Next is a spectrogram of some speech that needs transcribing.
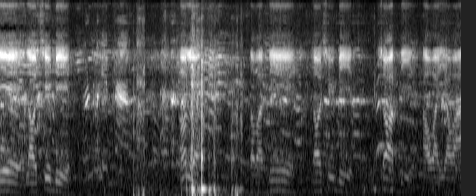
ดีเราชื่อบีดเอาเหรอสวัสดี เราชื่อบีดชอบบีดอวัยวะ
